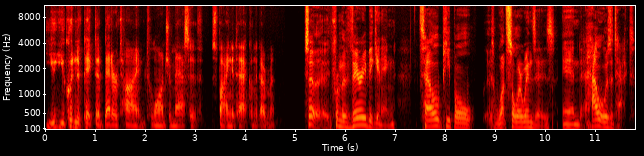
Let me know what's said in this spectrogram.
you, you couldn't have picked a better time to launch a massive spying attack on the government. So, uh, from the very beginning, tell people what SolarWinds is and how it was attacked.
